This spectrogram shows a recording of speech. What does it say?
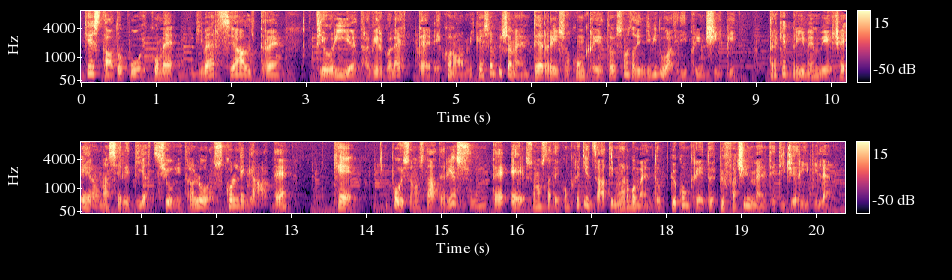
che è stato poi, come diverse altre teorie, tra virgolette, economiche, semplicemente reso concreto e sono stati individuati dei principi, perché prima invece erano una serie di azioni tra loro scollegate che poi sono state riassunte e sono state concretizzate in un argomento più concreto e più facilmente digeribile.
